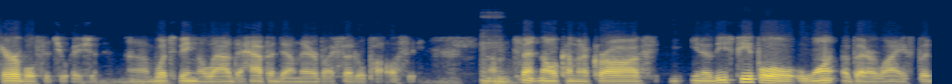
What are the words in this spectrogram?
terrible situation um, what's being allowed to happen down there by federal policy um, fentanyl coming across you know these people want a better life but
